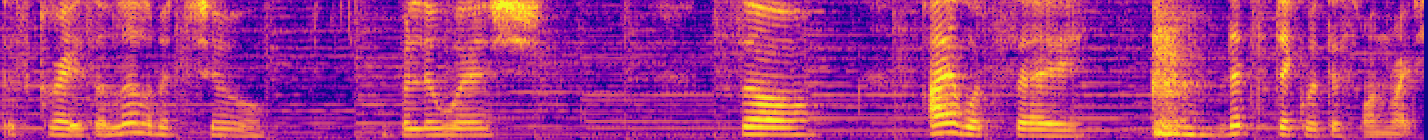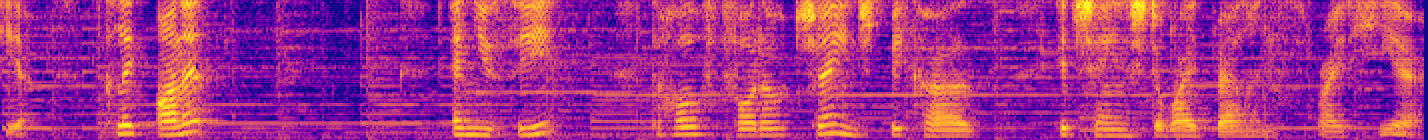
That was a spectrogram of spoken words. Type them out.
This gray is a little bit too bluish. So I would say let's stick with this one right here. Click on it and you see the whole photo changed because it changed the white balance right here.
